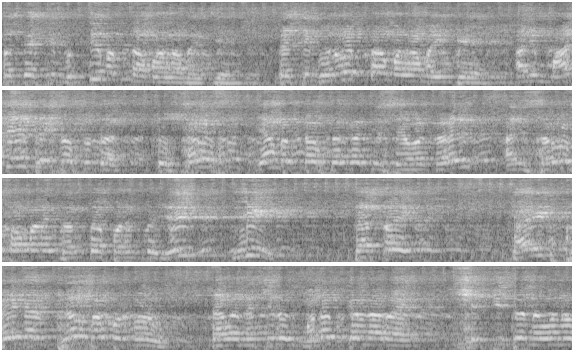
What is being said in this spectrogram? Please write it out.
पण त्याची बुद्धिमत्ता मला माहिती आहे. त्याची गुणवत्ता मला माहिती आहे. आणि माझ्यापेक्षा सुद्धा तो सर्व या मतदारसंघाची सेवा करेल आणि सर्वसामान्य जनतेपर्यंत येईल. मी त्याचा एक काही फेट अँड फिलॉसॉफर म्हणून. त्याला निश्चितच मदत करणार आहे. शेतीचं नवनव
